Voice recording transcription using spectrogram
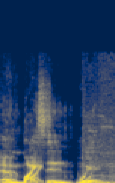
M. Bison win.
